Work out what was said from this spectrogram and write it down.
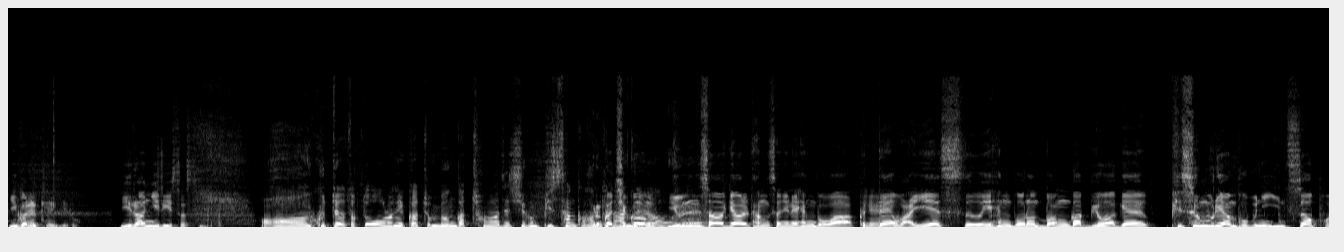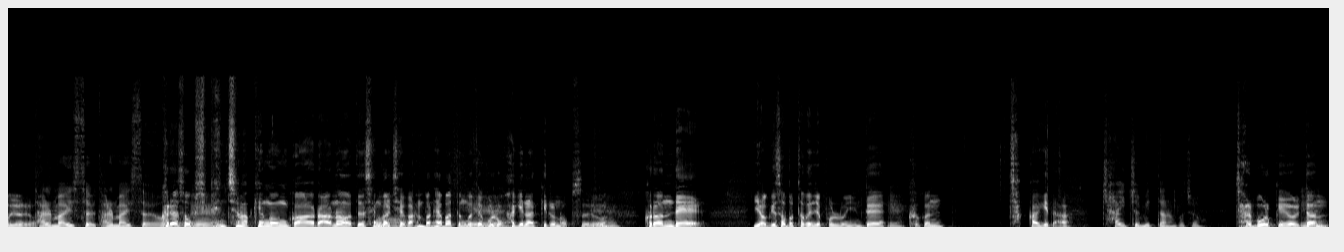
이걸 계기로 이런 일이 있었습니다. 아, 그때 딱 떠오르니까 좀 뭔가 청와대 지금 비슷한 것 같기도 그러니까 지금 한데요. 윤석열 네. 당선인의 행보와 그때 네. YS의 행보는 뭔가 묘하게 비스무리한 부분이 있어 보여요. 닮아 있어요. 닮아 있어요. 그래서 혹시 네. 벤치마킹 건가라는 어떤 생각을 어. 제가 한번 해봤던 건데 물론 확인할 길은 없어요. 그런데 여기서부터가 이제 본론인데 그건 착각이다. 차이점이 있다는 거죠. 잘 볼게요. 일단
